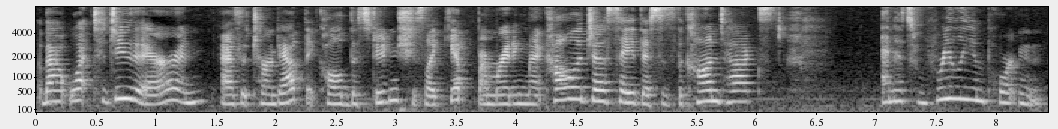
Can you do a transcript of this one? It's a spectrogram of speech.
about what to do there. And as it turned out, they called the student. She's like, Yep, I'm writing my college essay. This is the context. And it's really important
